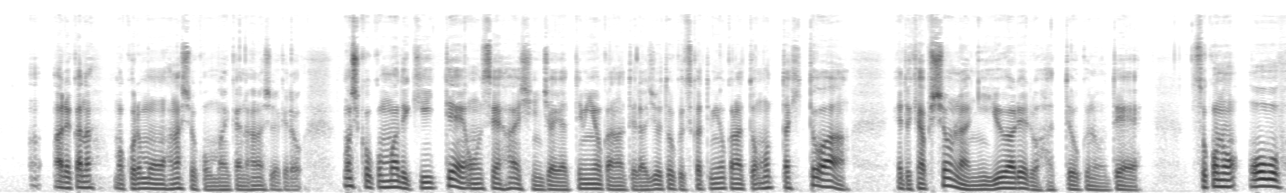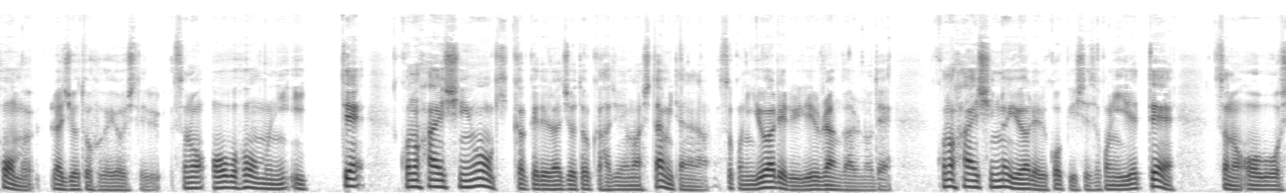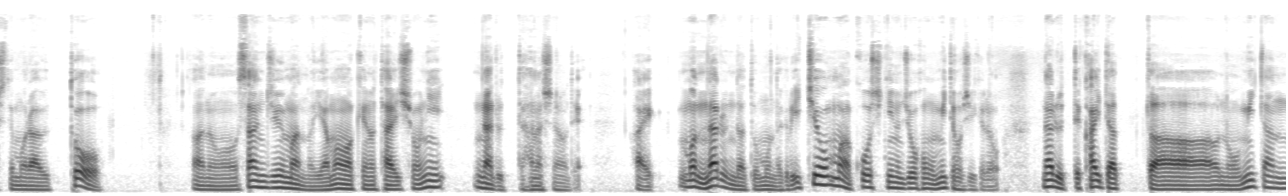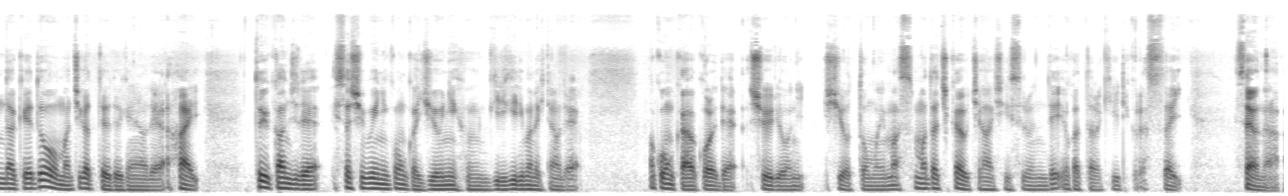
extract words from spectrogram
あれかな。まあ、これも話しておこう。毎回の話だけど、もしここまで聞いて、音声配信じゃあやってみようかなって、ラジオトーク使ってみようかなと思った人は、えっと、キャプション欄に URL を貼っておくので、そこの応募フォーム、ラジオトークが用意している、その応募フォームに行って、この配信をきっかけでラジオトーク始めましたみたいな、そこに URL 入れる欄があるので、この配信の URL コピーしてそこに入れて、その応募をしてもらうと、あの、30万の山分けの対象になるって話なので、はい。まあ、なるんだと思うんだけど、一応まあ公式の情報も見てほしいけど、なるって書いてあったのを見たんだけど、間違ってるといけないので、はい。という感じで、久しぶりに今回12分ギリギリまで来たので、まあ、今回はこれで終了にしようと思います。また近いうち配信するんで、よかったら聞いてください。さようなら。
